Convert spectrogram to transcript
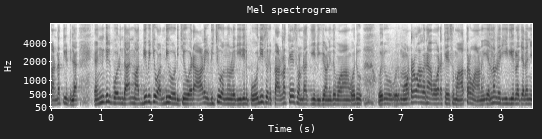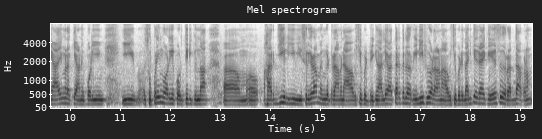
കണ്ടെത്തിയിട്ടില്ല. എങ്കിൽ പോലും താൻ മദ്യപിച്ച് വണ്ടി ഓടിച്ച് ഒരാളെ ഇടിച്ചു എന്നുള്ള രീതിയിൽ പോലീസ് ഒരു കള്ളക്കേസ് ഉണ്ടാക്കിയിരിക്കുകയാണ്. ഇത് ഒരു ഒരു ഒരു മോട്ടോർ വാഹന അപകട കേസ് മാത്രമാണ് എന്നുള്ള രീതിയിലുള്ള ചില ന്യായങ്ങളൊക്കെയാണ് ഇപ്പോൾ ഈ ഈ സുപ്രീം കോടതിയിൽ കൊടുത്തിരിക്കുന്ന ഹർജിയിൽ ഈ ശ്രീറാം വെങ്കട്ടരാമൻ ആവശ്യപ്പെട്ടിരിക്കുന്നത്. അല്ലെങ്കിൽ അത്തരത്തിലുള്ള റിലീഫുകളാണ് ആവശ്യപ്പെടുന്നത്. എനിക്കെതിരായ കേസ് റദ്ദാക്കണം.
